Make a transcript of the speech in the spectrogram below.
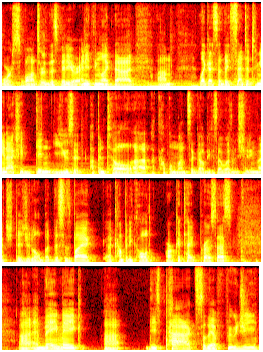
or sponsored this video or anything like that. Um, like I said, they sent it to me and I actually didn't use it up until uh, a couple months ago because I wasn't shooting much digital. But this is by a, a company called Archetype Process. Uh, and they make uh, these packs. So they have Fuji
